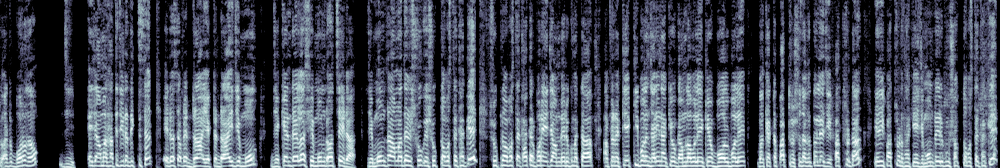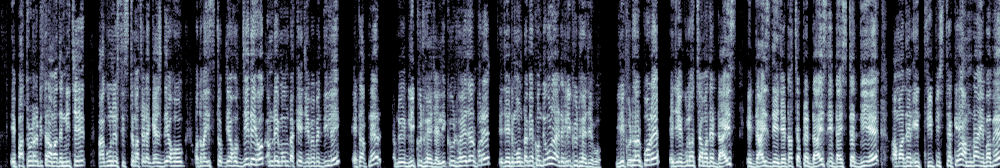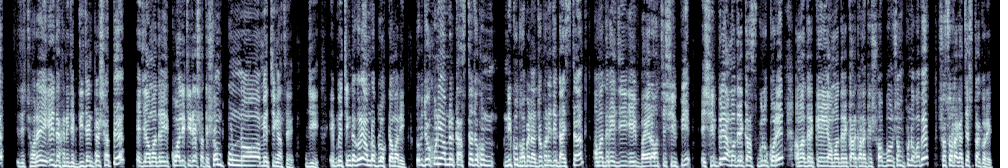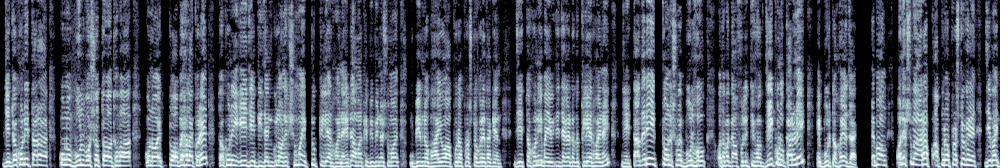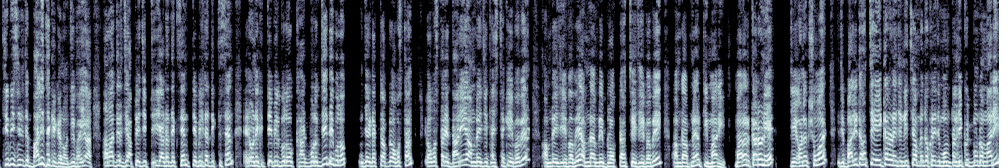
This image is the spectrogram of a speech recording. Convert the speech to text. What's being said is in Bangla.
তো একটু বড় দাও। জি এই যে আমার হাতে যেটা দেখতেছেন এটা হচ্ছে আপনার ড্রাই একটা ড্রাই যে মোম যে ক্যান্ডেলা সে মোমটা হচ্ছে এটা। যে মোমটা আমাদের শুকনো অবস্থায় থাকে, শুকনো অবস্থায় থাকার পরে এই যে আমরা এরকম একটা, আপনারা কে, কি বলেন জানি না, কেউ গামলা বলে, কেউ বল বলে, বা একটা পাত্র, সোজা হলে যে পাত্রটা, এই পাত্রটা থাকে, এই যে মোমটা এরকম শক্ত অবস্থায় থাকে, এই পাত্রটার ভিতরে আমাদের নিচে আগুনের সিস্টেম আছে, এটা গ্যাস দেওয়া হোক, অথবা স্টোভ দেওয়া হোক যেটাই হোক, আমরা এই মোমটাকে যেভাবে দিলেই এটা আপনার আপনি লিকুইড হয়ে যায়। লিকুইড হয়ে যাওয়ার পরে, এই যে মোমটা আমি এখন দেবো না, এটা লিকুইড হয়ে যাব। লিকুইড হওয়ার পরে এই যে এগুলো হচ্ছে আমাদের ডাইস এই ডাইস দিয়ে যেটা হচ্ছে আপনার ডাইস এই ডাইসটা দিয়ে আমাদের এই থ্রি পিসটাকে আমরা এভাবে যে ছড়ে, এই দেখেন এই যে ডিজাইনটার সাথে এই যে আমাদের এই কোয়ালিটিটার সাথে সম্পূর্ণ ম্যাচিং আছে। জি, এই ম্যাচিংটা করে আমরা ব্লকটা মারি। তবে যখনই আপনার কাজটা যখন নিখুঁত হবে না, যখন এই যে ডাইসটা আমাদের এই যে, এই ভাইয়ারা হচ্ছে শিল্পী, এই শিল্পীরা আমাদের কাজগুলো করে, আমাদেরকে, আমাদের কারখানাকে সব, সম্পূর্ণভাবে সচল রাখার চেষ্টা করে। যে যখনই তারা কোনো ভুলবশত অথবা কোনো একটু অবহেলা করে, তখনই এই যে ডিজাইনগুলো অনেক সময় একটু ক্লিয়ার হয় না। এটা আমাকে বিভিন্ন সময় বিভিন্ন ভাই ও আপুরা প্রশ্ন করে থাকেন যে, তখনই বা এই জায়গাটা তো ক্লিয়ার হয় নাই? যে তাদেরই একটু অনেক সময় ভুল হোক অথবা গাফুলিতি হোক, যে কোনো কারণেই এই ভুলটা হয়ে যায়। এবং অনেক সময় আর আপুরা প্রশ্ন করেন যে, ভাই থ্রি পি সিরিজে বালি থেকে কেন? যে, ভাইয়া, আমাদের যে, আপনি যে ইয়াটা দেখছেন, টেবিলটা দেখতেছেন অনেক টেবিল বলো, খাট বলো যেটাই বলো, যে একটা আপনার অবস্থান, এই অবস্থানে দাঁড়িয়ে আমরা এই যে, গাছটাকে এভাবে, আমরা এই যে, এভাবে, আমরা এই ব্লকটা হচ্ছে যে, এভাবেই আমরা আপনার কি মারি। মারার কারণে যে, অনেক সময় যে, বালিটা হচ্ছে এই কারণে যে, নিচে আমরা যখন এই যে, মোমটা লিকুইড মোমটা মারি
